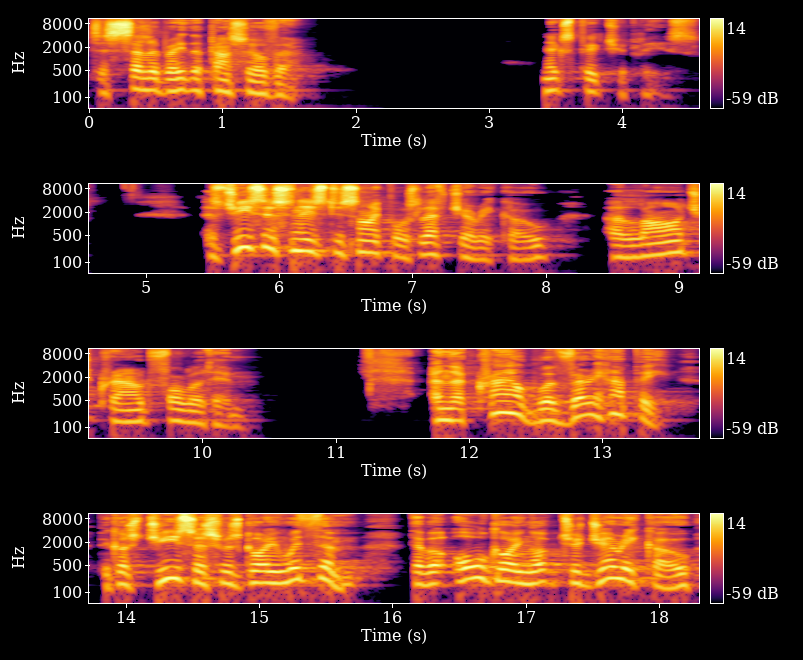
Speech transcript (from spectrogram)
to celebrate the Passover. Next picture, please. As Jesus and his disciples left Jericho, a large crowd followed him. And the crowd were very happy because Jesus was going with them. They were all going up to Jericho,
